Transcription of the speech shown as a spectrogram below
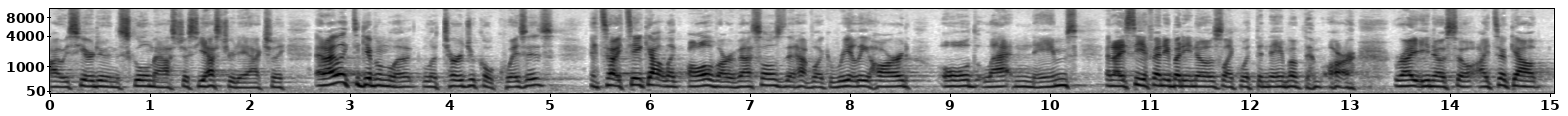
I was here doing the school mass, just yesterday actually, and I like to give them liturgical quizzes. And so I take out like all of our vessels that have like really hard old Latin names, and I see if anybody knows like what the name of them are, right? You know, so I took out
